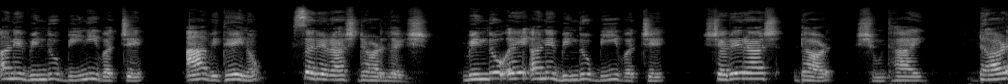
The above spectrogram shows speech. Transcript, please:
અને બિંદુ બી ની વચ્ચે આ વિધેયનો સરેરાશ ઢાળ લઈશ. બિંદુ એ અને બિંદુ બી વચ્ચે સરેરાશ ઢાળ શું થાય? ઢાળ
